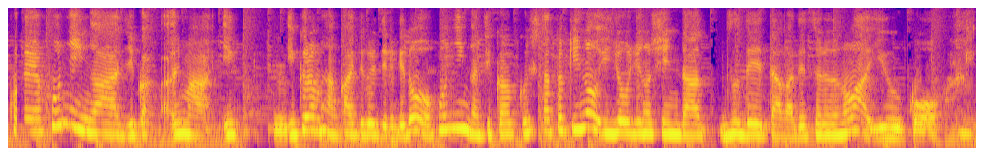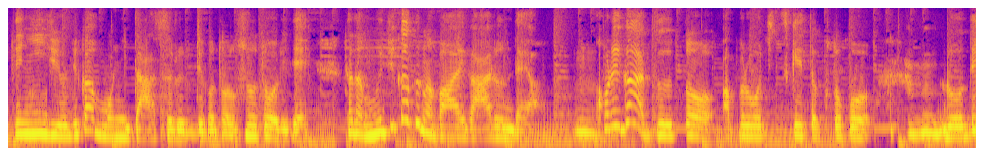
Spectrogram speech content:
これ、本人が自覚、今、いうんイクラムさん書いてくれてるけど、本人が自覚した時の異常時の診断図データが出するのは有効。で、24時間モニターするっていうこと、その通りで。ただ、無自覚な場合があるんだよ。うんこれがずっとアプローチつけておくとこうんろで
